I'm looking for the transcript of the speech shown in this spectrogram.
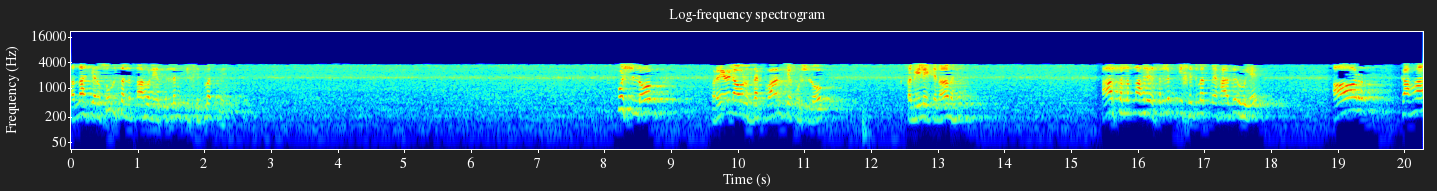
اللہ کے رسول صلی اللہ علیہ وسلم کی خدمت میں کچھ لوگ ریلا اور زکوان کے کچھ لوگ قبیلے کے نام ہیں۔ آپ صلی اللہ علیہ وسلم کی خدمت میں حاضر ہوئے اور کہا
